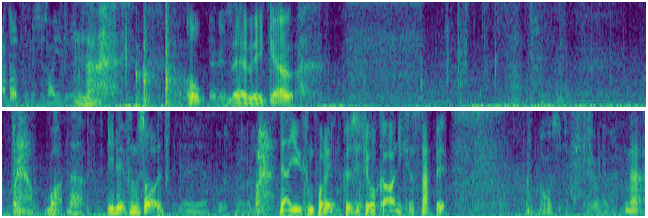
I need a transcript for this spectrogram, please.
I don't think this is how you do it. Nah. Oh, There it is. there we go. What the? You do it from the sides? Yeah, yeah, pull it from there. Yeah, you can pull it because it's your car and you can snap it. No one sits back here anyway. Nah.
